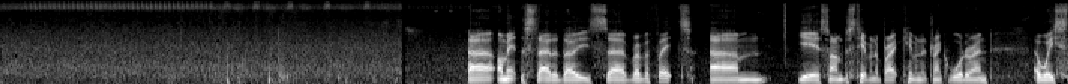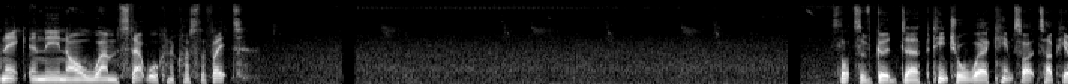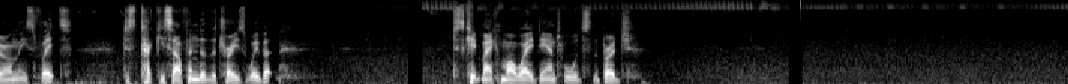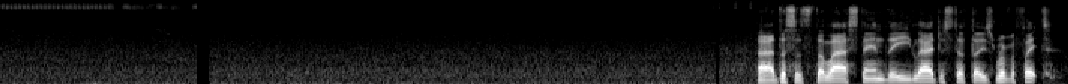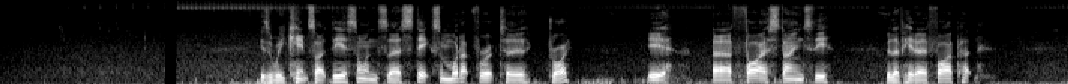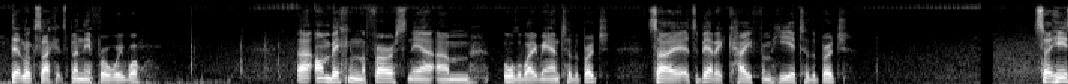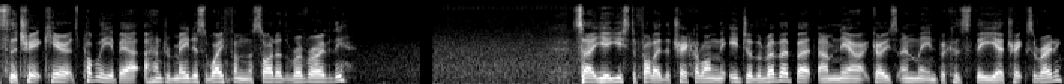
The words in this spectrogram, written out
Uh, I'm at the start of those uh, river flats. Um, yeah, so I'm just having a break, having a drink of water and a wee snack, and then I'll um, start walking across the flats. There's lots of good uh, potential uh, campsites up here on these flats. Just tuck yourself into the trees a wee bit. Just keep making my way down towards the bridge. Uh, this is the last and the largest of those river flats. There's a wee campsite there. Someone's uh, stacked some wood up for it to dry. Yeah, uh, fire stones there where they've had a fire pit. That looks like it's been there for a wee while. Uh, I'm back in the forest now, um, all the way round to the bridge. So it's about a k from here to the bridge. So here's the track here. It's probably about 100 metres away from the side of the river over there. So you used to follow the track along the edge of the river, but um, now it goes inland because the uh, track's eroding.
